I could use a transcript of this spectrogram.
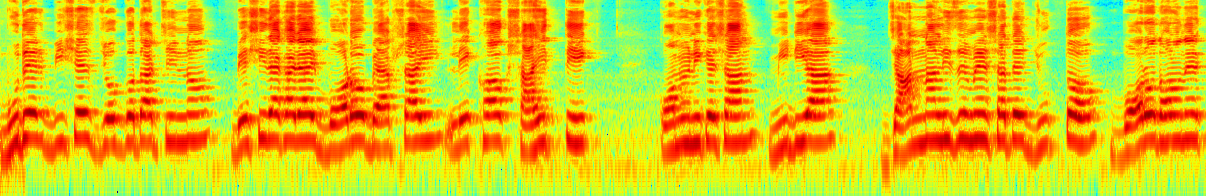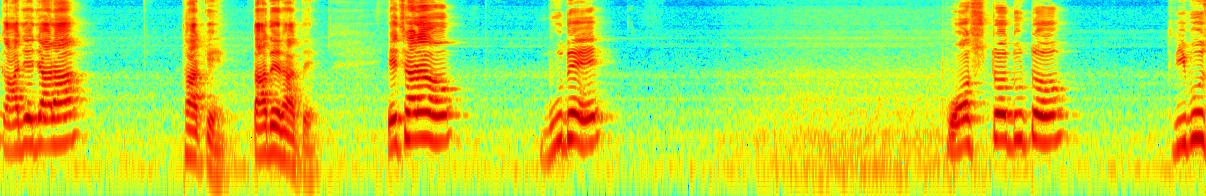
বুধের বিশেষ যোগ্যতার চিহ্ন। বেশি দেখা যায় বড় ব্যবসায়ী, লেখক, সাহিত্যিক, কমিউনিকেশান, মিডিয়া, জার্নালিজমের সাথে যুক্ত বড় ধরনের কাজে যারা থাকে, তাদের হাতে। এছাড়াও বুধে স্পষ্ট দুটো ত্রিভুজ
